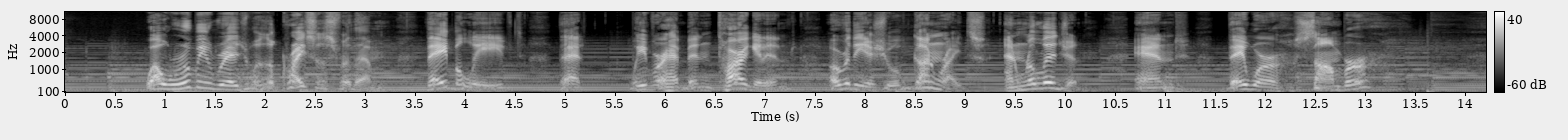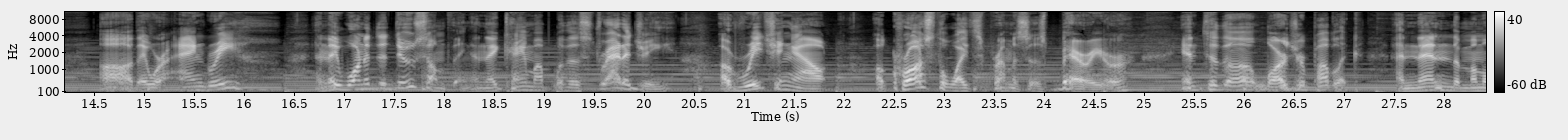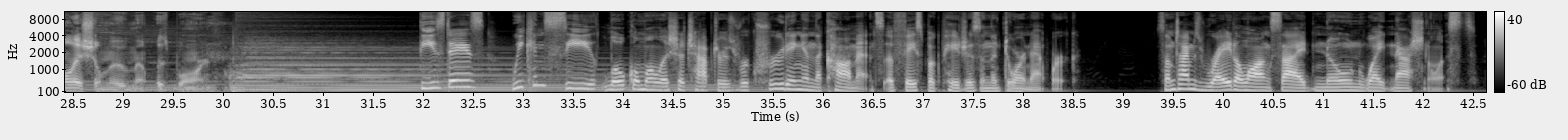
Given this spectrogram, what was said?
Well, Ruby Ridge was a crisis for them. They believed that Weaver had been targeted over the issue of gun rights and religion. And they were somber, uh, they were angry, and they wanted to do something. And they came up with a strategy of reaching out across the white supremacist barrier into the larger public. And then the militia movement was born. These days, we can see local militia chapters recruiting in the comments of Facebook pages in the Dorr Network, sometimes right alongside known white nationalists.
